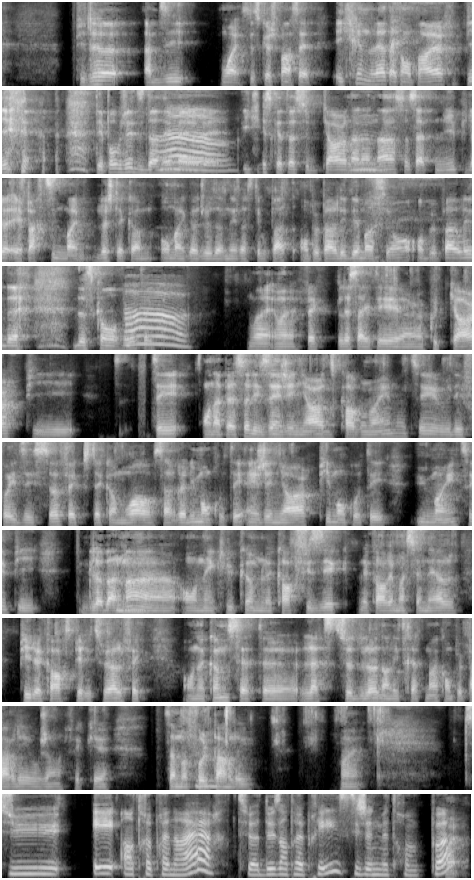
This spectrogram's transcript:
Puis là, elle me dit, ouais, c'est ce que je pensais. Écris une lettre à ton père, puis t'es pas obligé d'y donner, mais ah. écris ce que t'as sur le cœur, nanana, mm. ça, ça tenue. Puis là, elle est partie de même. Là, j'étais comme, oh my god, je vais devenir ostéopathe. On peut parler d'émotions, on peut parler de, de ce qu'on veut. Ah. Ouais, ouais. Fait que là, ça a été un coup de cœur, puis sais, on appelle ça les ingénieurs du corps humain, tu sais, ou des fois ils disent ça, fait que c'était comme wow, ça relie mon côté ingénieur puis mon côté humain, tu sais, puis globalement mm. euh, on inclut comme le corps physique, le corps émotionnel, puis le corps spirituel, fait on a comme cette euh, latitude là dans les traitements qu'on peut parler aux gens, fait que ça m'a full mm. parler. Ouais. Tu es entrepreneur, tu as deux entreprises si je ne me trompe pas.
